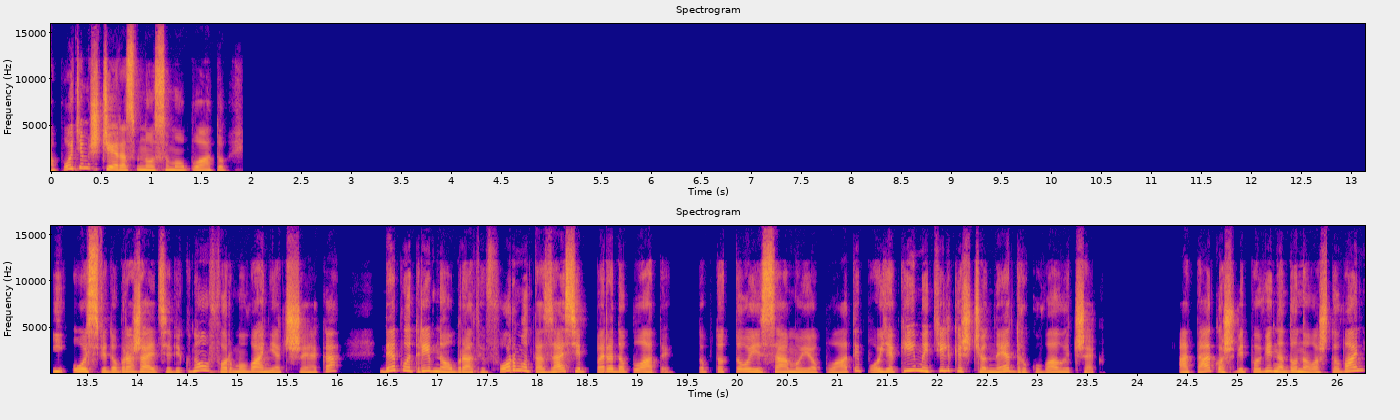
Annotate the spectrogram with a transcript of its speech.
А потім ще раз вносимо оплату І ось відображається вікно формування чека, де потрібно обрати форму та засіб передоплати, тобто тої самої оплати, по якій ми тільки що не друкували чек. А також, відповідно до налаштувань,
